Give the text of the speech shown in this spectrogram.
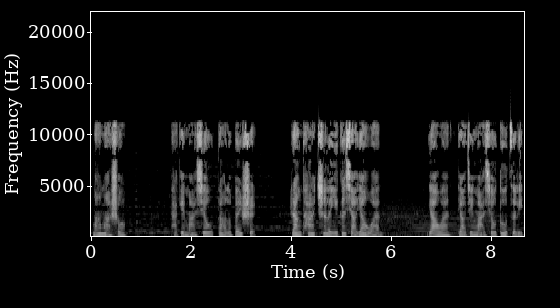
妈妈说，她给马修倒了杯水，让他吃了一个小药丸。药丸掉进马修肚子里，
